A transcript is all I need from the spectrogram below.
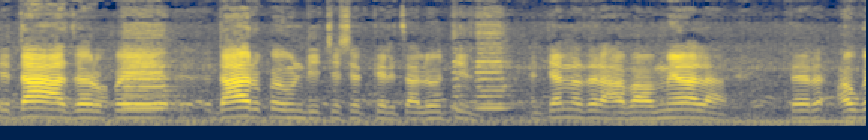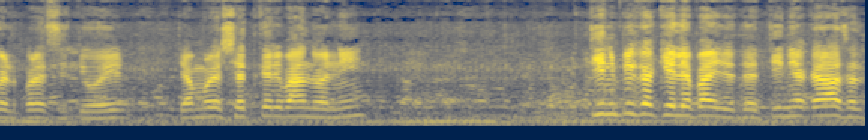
ते दहा हजार रुपये दहा रुपये हुंडीचे शेतकरी चालू होतील आणि त्यांना जर हा भाव मिळाला तर अवघड परिस्थिती होईल. त्यामुळे शेतकरी बांधवांनी तीन पिकं केले पाहिजे. तर तीन एकर असेल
